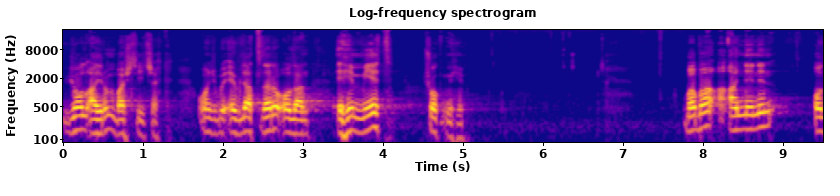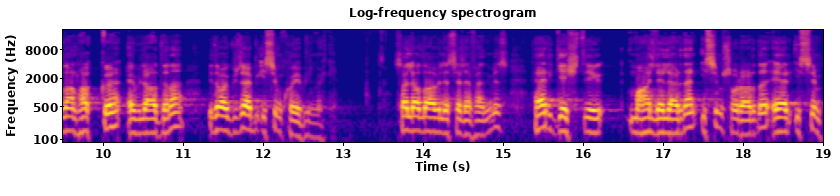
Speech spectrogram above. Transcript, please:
yol ayrımı başlayacak. Onun için bu evlatları olan ehemmiyet çok mühim. Baba annenin olan hakkı evladına bir de güzel bir isim koyabilmek. Sallallahu aleyhi ve sellem Efendimiz her geçtiği mahallelerden isim sorardı. Eğer isim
